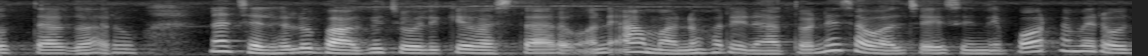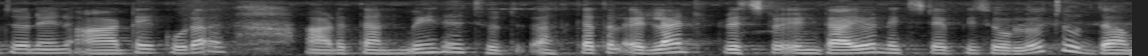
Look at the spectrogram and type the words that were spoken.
గుప్తా గారు. నా చెల్లెలు బాగా జోలికి వస్తారు అని ఆ మనోహరి నాతోనే సవాల్ చేసింది. పౌర్ణమి రోజు నేను ఆటే కూడా ఆడతాను. మీరే చూ కథలు ఎలాంటి ట్విస్ట్ ఉంటాయో నెక్స్ట్ ఎపిసోడ్లో చూద్దాం.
